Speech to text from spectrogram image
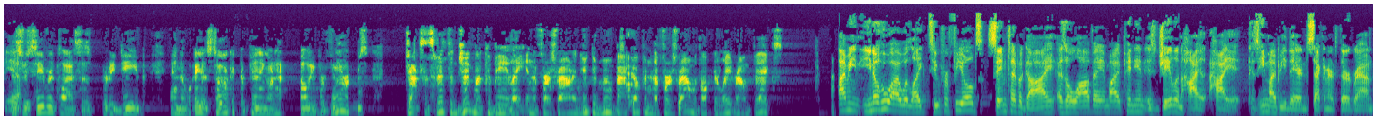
yeah. this receiver class is pretty deep, and the way it's talking, depending on how he performs, Jackson Smith-Njigba could be late in the first round, and you can move back up into the first round with all your late round picks. I mean, you know who I would like to for Fields? Same type of guy as Olave, in my opinion, is Jalin Hyatt because he might be there in the second or third round,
